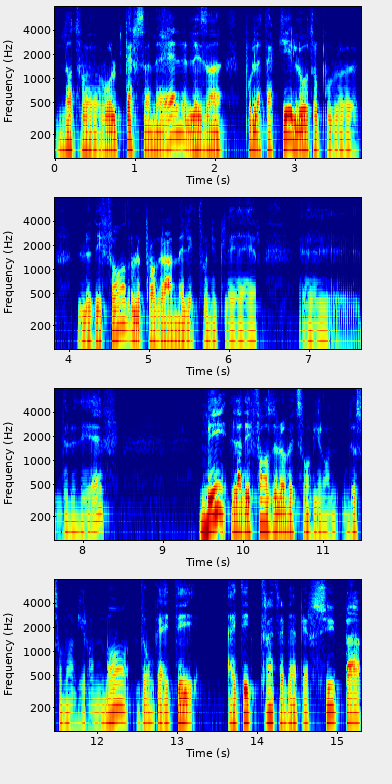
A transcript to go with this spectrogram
notre rôle personnel, les uns pour l'attaquer, l'autre pour euh, le défendre, le programme électronucléaire de l'EDF. Mais la défense de l'homme et de son, de son environnement donc a été a été très très bien perçue par,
